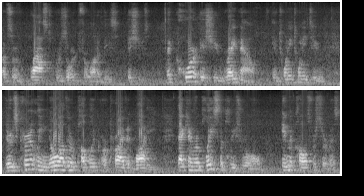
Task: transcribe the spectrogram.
of sort of last resort for a lot of these issues. The core issue right now in 2022, there is currently no other public or private body that can replace the police role in the calls for service.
